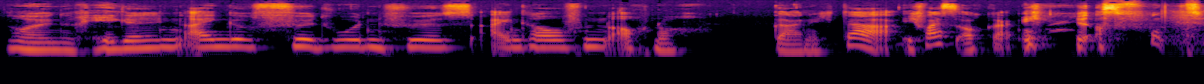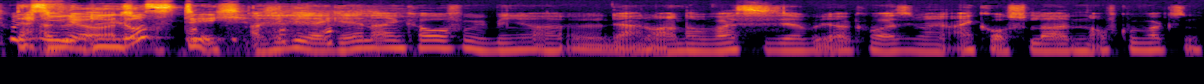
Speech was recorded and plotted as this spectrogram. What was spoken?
neuen Regeln eingeführt wurden fürs Einkaufen, auch noch gar nicht da. Ich weiß auch gar nicht, wie das funktioniert. Das wird lustig. Also ich gehe ja gerne einkaufen. Ich bin ja, äh, der eine oder andere weiß, ich bin ja quasi in meinem Einkaufsladen aufgewachsen.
